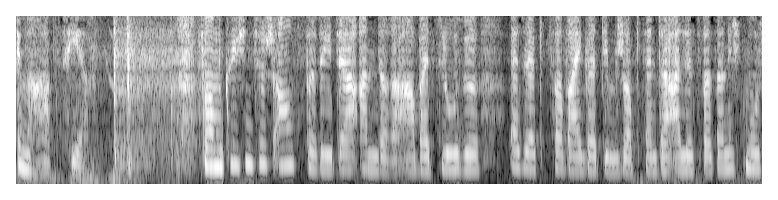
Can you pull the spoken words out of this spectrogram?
immer Hartz IV. Vom Küchentisch aus berät er andere Arbeitslose. Er selbst verweigert dem Jobcenter alles, was er nicht muss.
